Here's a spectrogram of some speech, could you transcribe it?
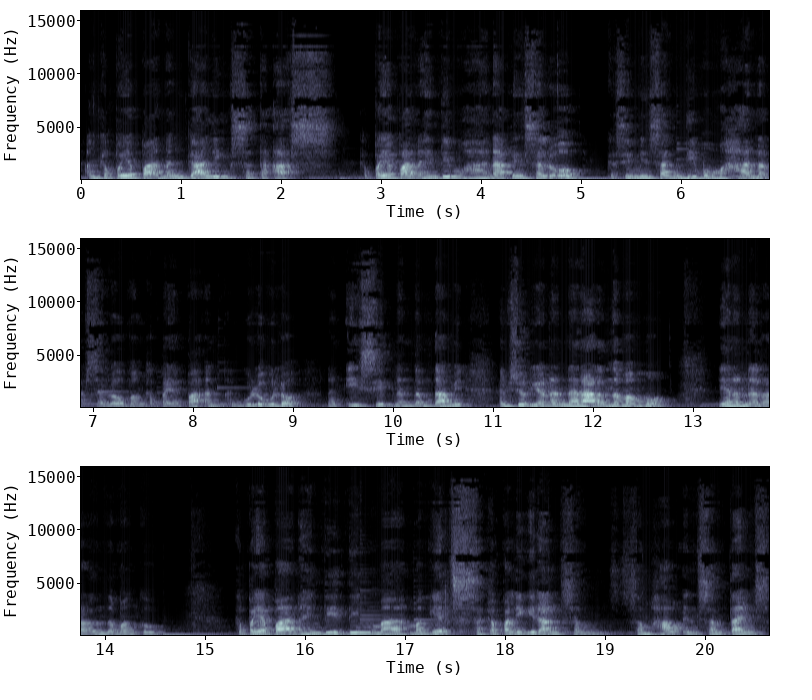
ang kapayapaan ng galing sa taas, kapayapaan na hindi mo hahanapin sa loob, kasi minsan hindi mo mahanap sa loob ang kapayapaan, ang gulo-gulo ng isip, ng damdamin. I'm sure yun ang nararamdaman mo, yan ang nararamdaman ko. Kapayapaan na hindi din ma- magets sa kapaligiran. Some, somehow and sometimes,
